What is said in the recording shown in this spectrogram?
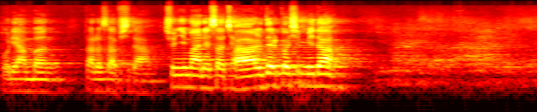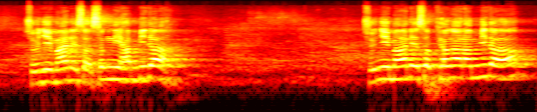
우리 한번 따라서 합시다. 주님 안에서 잘 될 것입니다. 주님 안에서 승리합니다. 주님 안에서 평안합니다.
